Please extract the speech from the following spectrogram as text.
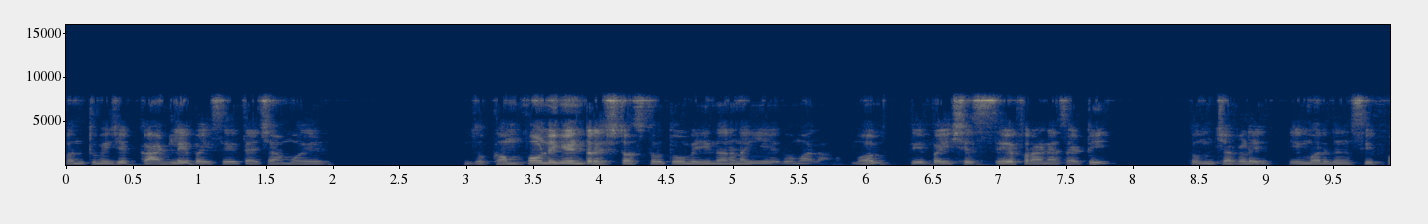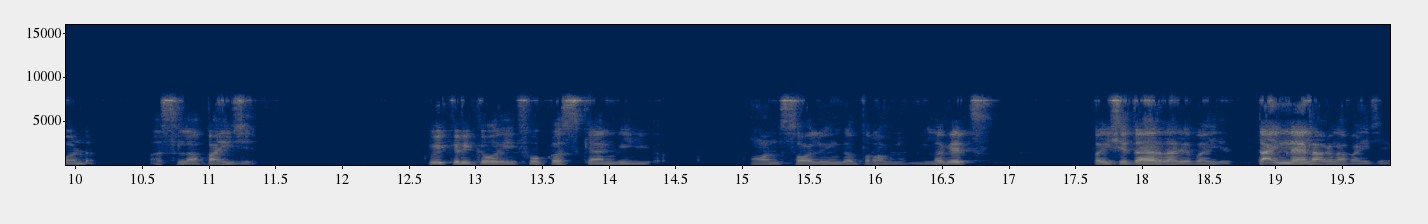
पण तुम्ही जे काढले पैसे त्याच्यामुळे जो कंपाऊंडिंग इंटरेस्ट असतो तो मिळणार नाहीये तुम्हाला. मग ते पैसे सेफ राहण्यासाठी तुमच्याकडे इमर्जन्सी फंड असला पाहिजे. Quick recovery focus can be on solving the problem लगेच पैसे तयार झाले पाहिजेत. टाईम नाही लागला पाहिजे.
